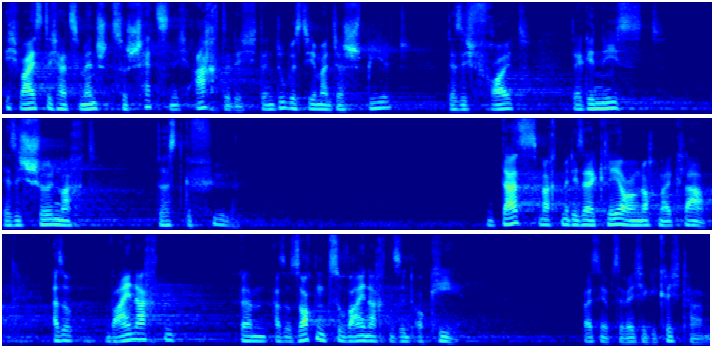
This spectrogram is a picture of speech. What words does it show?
ich weiß dich als Menschen zu schätzen, ich achte dich, denn du bist jemand, der spielt, der sich freut, der genießt, der sich schön macht. Du hast Gefühle. Und das macht mir diese Erklärung nochmal klar. Also Weihnachten, ähm, also Socken zu Weihnachten sind okay. Ich weiß nicht, ob Sie welche gekriegt haben.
